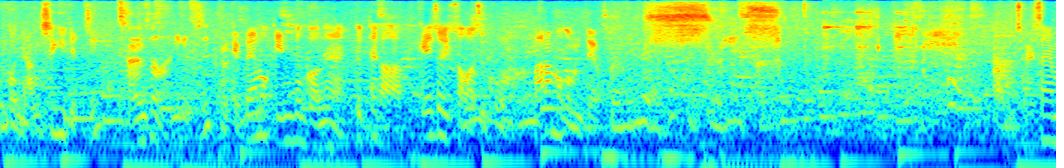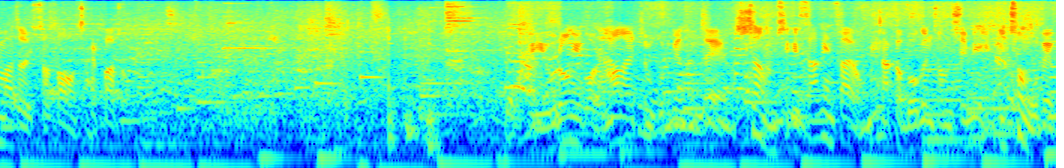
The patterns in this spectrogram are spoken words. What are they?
이건 양식이겠지? 자연산 아니겠지? 이렇게 빼먹기 힘든 거는 끝에가 깨져 있어가지고 빨아먹으면 돼요. 잘 삶아져 있어서 잘 빠져. 이 우렁이가 얼마나 할지 모르겠는데 시장 음식이 싸긴 싸요. 아까 먹은 점심이 2,500원.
